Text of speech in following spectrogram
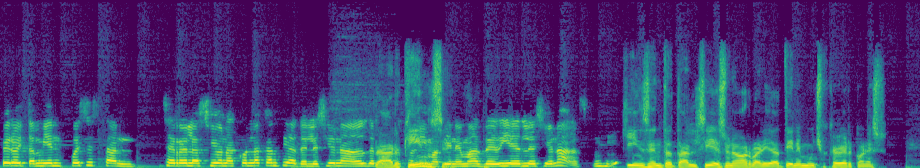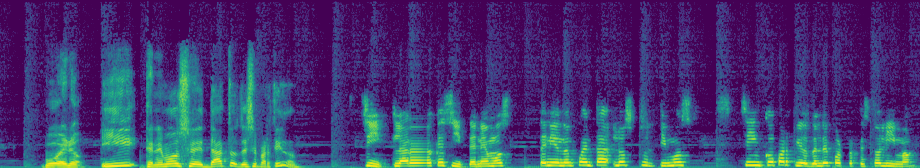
pero hoy también pues están se relaciona con la cantidad de lesionados. De claro, 15. tiene más de 10 lesionados. 15 en total, sí, es una barbaridad, tiene mucho que ver con eso. Bueno, ¿y tenemos eh, datos de ese partido? Sí, claro que sí, tenemos, teniendo en cuenta los últimos cinco partidos del Deportes Tolima,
